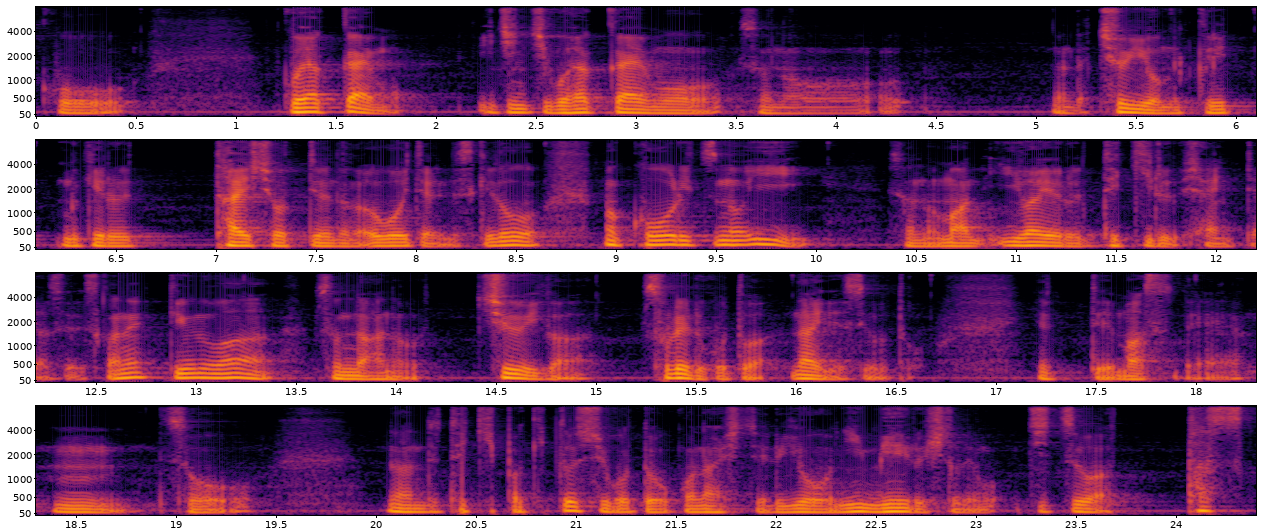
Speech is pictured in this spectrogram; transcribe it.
こう500回も1日500回もそのなんだ注意を向け向ける対象っていうのが動いてるんですけど、まあ、効率のいいその、まあ、いわゆるできる社員ってやつですかねっていうのはそんなあの注意がそれることはないですよと言ってますね。うん、そう。なんでテキパキと仕事をこなしているように見える人でも、実はタス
